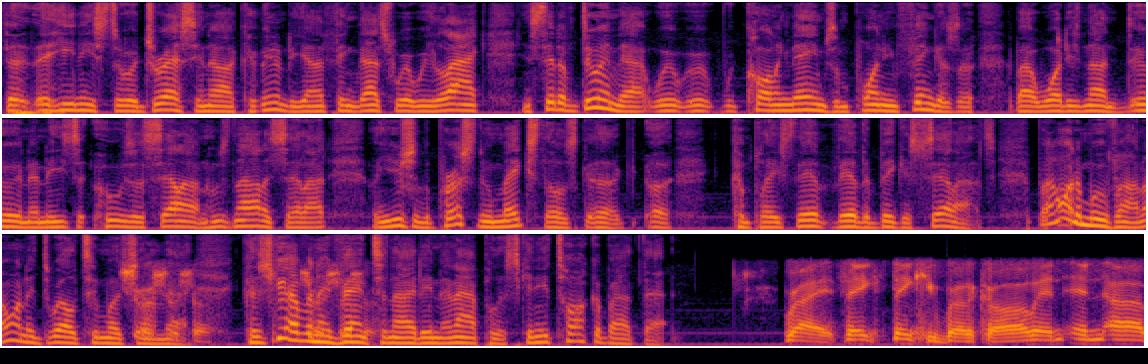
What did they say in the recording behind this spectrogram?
that, that, he needs to address in our community. And I think that's where we lack. Instead of doing that, we're, we're, we're calling names and pointing fingers about what he's not doing and he's who's a sellout and who's not a sellout. And usually the person who makes those uh, uh, complaints, they're, they're the biggest sellouts. But I want to move on. I don't want to dwell too much sure, on sure, that because sure. you have an event tonight in Annapolis. Can you talk about that? Right. Thank, thank you, brother Carl. And and uh,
